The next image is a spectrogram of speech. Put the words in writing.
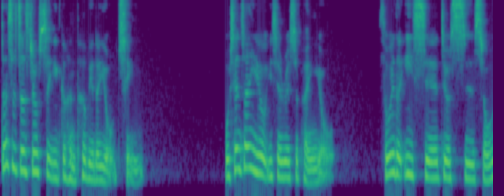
但是这就是一个很特别的友情。我先生也有一些瑞士朋友，所谓的一些就是手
